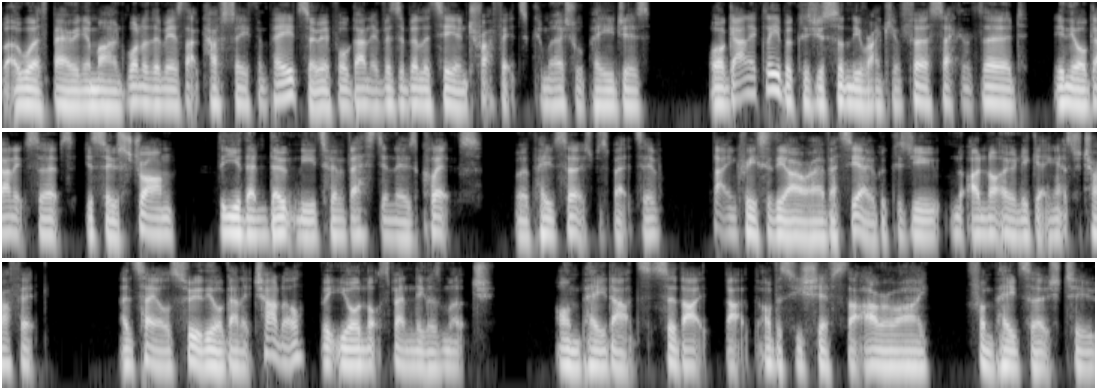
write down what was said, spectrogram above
but are worth bearing in mind. One of them is that cash safe and paid. So if organic visibility and traffic to commercial pages organically, because you're suddenly ranking first, second, third in the organic search is so strong that you then don't need to invest in those clicks from a paid search perspective. That increases the ROI of SEO because you are not only getting extra traffic and sales through the organic channel, but you're not spending as much on paid ads. So that that obviously shifts that ROI from paid search to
